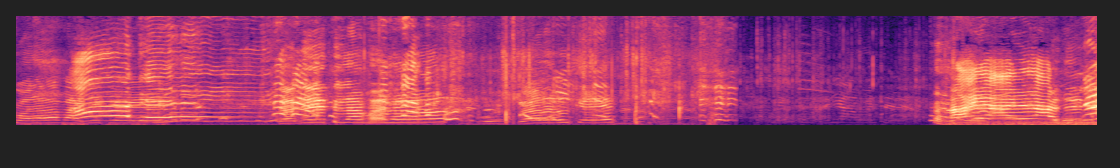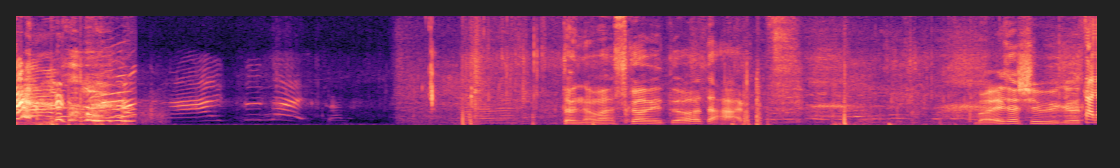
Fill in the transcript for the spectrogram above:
कोणाला पाहिजे सनी तुला बनव. बनव अजून आहे. तर नमस्कार मित्र तर बरेच असे व्हिडिओ हा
